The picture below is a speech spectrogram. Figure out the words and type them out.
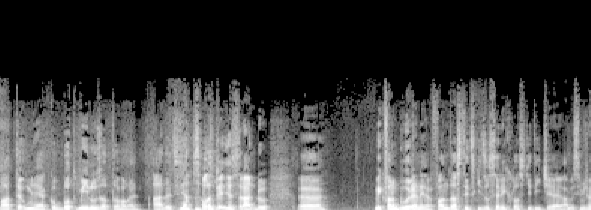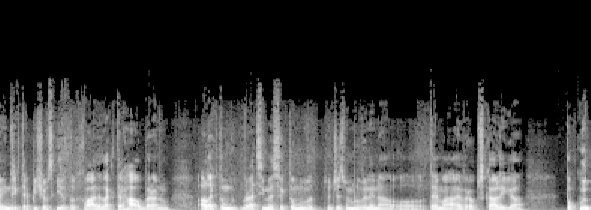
máte u mě jako bod minus za tohle. A teď si já samozřejmě srandu. Uh, Mick van Buren je fantastický, co se rychlosti týče. Já myslím, že Jindřich Trpišovský za to chválil, jak trhá obranu. Ale k tomu, vracíme se k tomu, to, že jsme mluvili na o téma Evropská liga. Pokud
